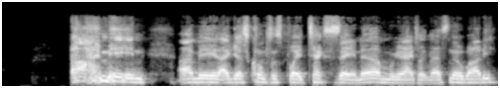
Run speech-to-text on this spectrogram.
I mean, I mean, I guess Clemson's played Texas A&M. We're gonna act like that's nobody.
